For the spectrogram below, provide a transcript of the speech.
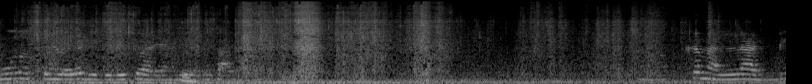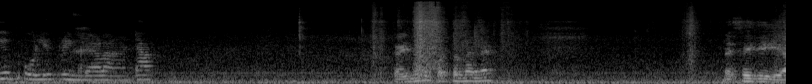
മൂന്ന് ദിവസത്തിനുള്ളിൽ ഡി ടി ഡി സി വഴിയാണെങ്കിൽ സാധനം കിട്ടും. ഒക്കെ നല്ല അടിപൊളി പ്രിന്റുകളാണ് കേട്ടോ കഴിയുന്നതും പെട്ടെന്ന് തന്നെ മെസ്സേജ് ചെയ്യുക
